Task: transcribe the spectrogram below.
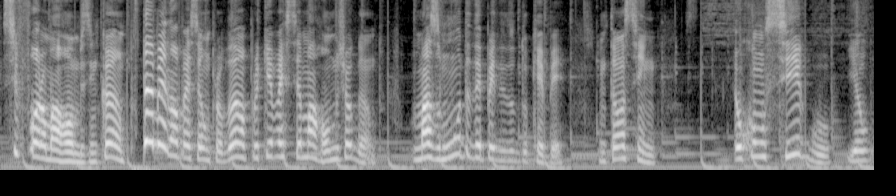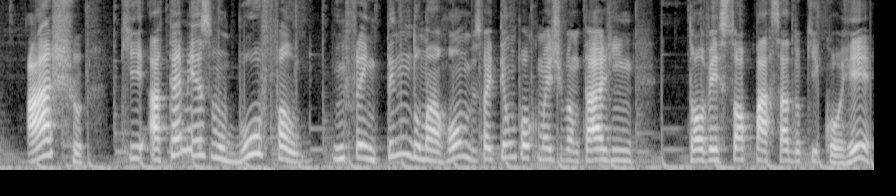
Se for uma Holmes em campo, também não vai ser um problema, porque vai ser uma Holmes jogando. Mas muda dependendo do QB. Então, assim, eu consigo e eu acho que até mesmo o Buffalo enfrentando uma Holmes vai ter um pouco mais de vantagem talvez só passar do que correr,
